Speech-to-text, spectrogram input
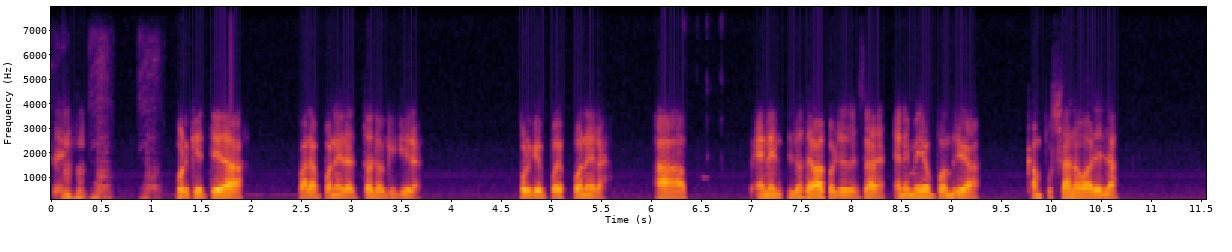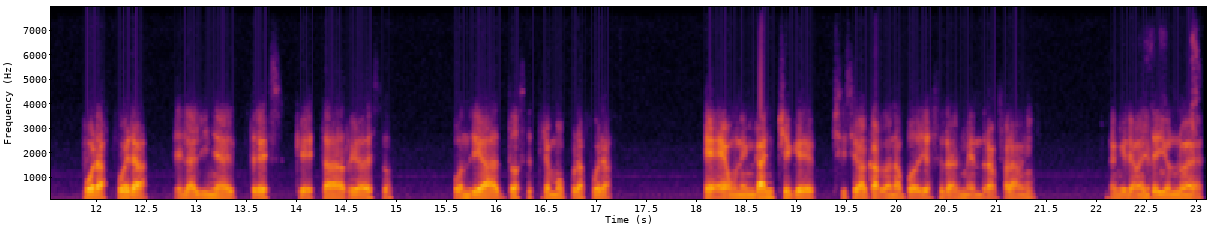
Sí. Porque te da para poner a todo lo que quieras. Porque puedes poner a. En el- los de abajo ya se saben. En el medio pondría Campuzano Varela. Por afuera, en la línea de 3 que está arriba de eso, pondría dos extremos por afuera. Eh, un enganche que si se va Cardona podría ser Almendra para mí. Tranquilamente. Y un 9.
